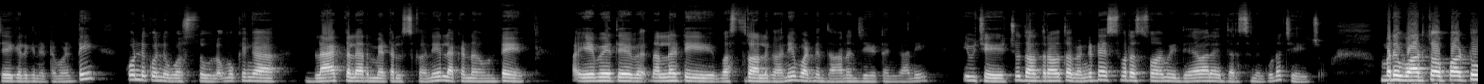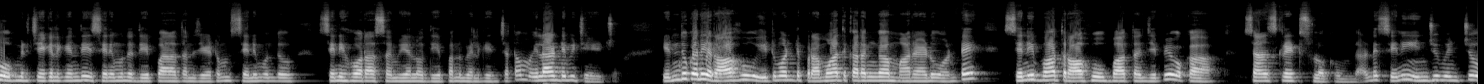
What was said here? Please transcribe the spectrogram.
చేయగలిగినటువంటి కొన్ని కొన్ని వస్తువులు ముఖ్యంగా బ్లాక్ కలర్ మెటల్స్ కానీ లేకుండా ఉంటే ఏవైతే నల్లటి వస్త్రాలు కానీ వాటిని దానం చేయటం కానీ ఇవి చేయొచ్చు. దాని తర్వాత వెంకటేశ్వర స్వామి దేవాలయ దర్శనం కూడా చేయొచ్చు. మరి వాటితో పాటు మీరు చేయగలిగింది శని ముందు దీపారాధన చేయటం శని ముందు శని హోరా సమయంలో దీపాన్ని వెలిగించటం ఇలాంటివి చేయొచ్చు. ఎందుకని రాహు ఇటువంటి ప్రమాదకరంగా మారాడు అంటే శని బాత్ రాహు బాత్ అని చెప్పి ఒక సాంస్క్రిట్ శ్లోకం ఉంది. అంటే శని ఇంచుమించు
